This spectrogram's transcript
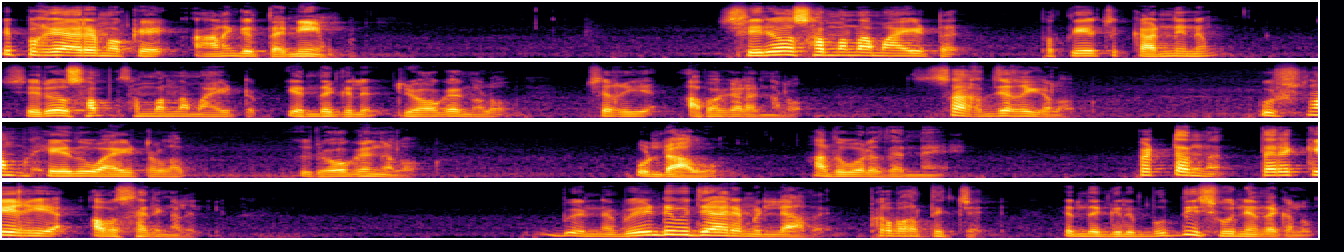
ഇപ്രകാരമൊക്കെ ആണെങ്കിൽ തന്നെയും ശിരോസംബന്ധമായിട്ട് പ്രത്യേകിച്ച് കണ്ണിനും ശിരോസം സംബന്ധമായിട്ട് എന്തെങ്കിലും രോഗങ്ങളോ ചെറിയ അപകടങ്ങളോ സർജറികളോ ഉഷ്ണം ഹേതുവായിട്ടുള്ള രോഗങ്ങളോ ഉണ്ടാവും. അതുപോലെ തന്നെ പെട്ടെന്ന് തിരക്കേറിയ അവസരങ്ങളിൽ പിന്നെ വേണ്ടി വിചാരമില്ലാതെ പ്രവർത്തിച്ച് എന്തെങ്കിലും ബുദ്ധിശൂന്യതകളും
